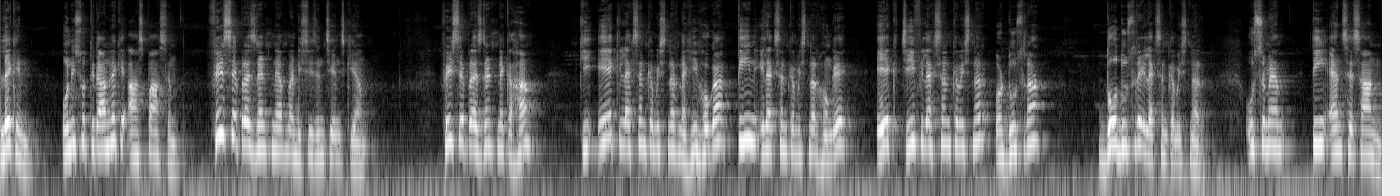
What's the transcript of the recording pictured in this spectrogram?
लेकिन उन्नीस सौ तिरानवे के आसपास फिर से प्रेसिडेंट ने अपना डिसीज़न चेंज किया। फिर से प्रेसिडेंट ने कहा कि एक इलेक्शन कमिश्नर नहीं होगा, तीन इलेक्शन कमिश्नर होंगे, एक चीफ इलेक्शन कमिश्नर और दूसरा, दो दूसरे इलेक्शन कमिश्नर। उस समय टी एन सेसान,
